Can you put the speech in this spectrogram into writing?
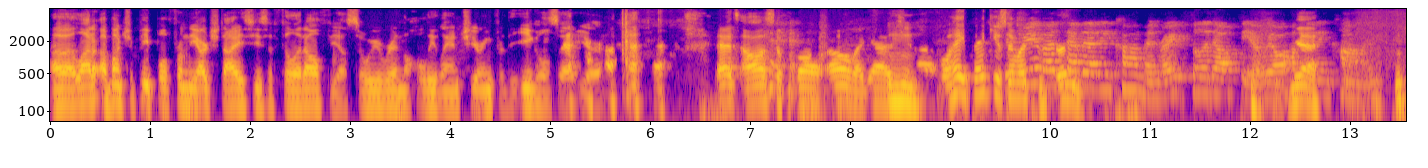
a lot of a bunch of people from the Archdiocese of Philadelphia. So we were in the Holy Land cheering for the Eagles that year. That's awesome, Paul. Oh my gosh. Mm-hmm. Uh, well, hey, thank you so the much. Three of us have that in common, right? Philadelphia. We all have yeah. that in common.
